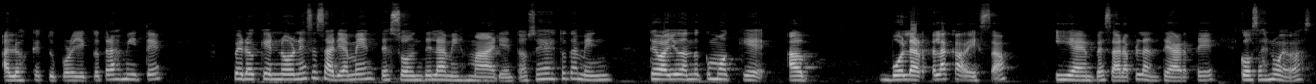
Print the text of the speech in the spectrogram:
a los que tu proyecto transmite, pero que no necesariamente son de la misma área. Entonces, esto también te va ayudando como a que a volarte la cabeza y a empezar a plantearte cosas nuevas,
